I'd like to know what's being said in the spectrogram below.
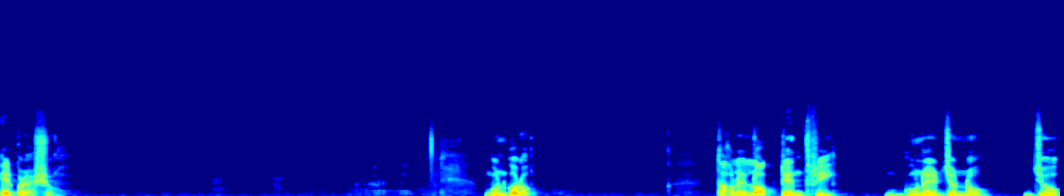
এরপর আসো। গুণ করো। তাহলে লক টেন থ্রি গুণের জন্য যোগ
